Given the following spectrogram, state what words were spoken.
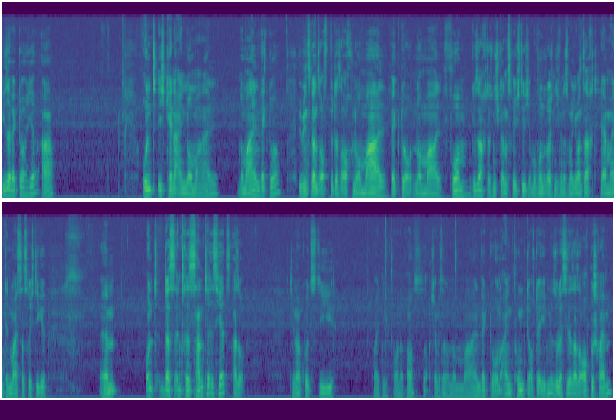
dieser Vektor hier, A. Und ich kenne einen normal, normalen Vektor. Übrigens ganz oft wird das auch Normalvektor Normalform gesagt. Das ist nicht ganz richtig, aber wundert euch nicht, wenn das mal jemand sagt. Er meint den meist das Richtige. Ähm, und das Interessante ist jetzt, also ich mal kurz die beiden hier vorne raus. So, ich habe jetzt noch einen normalen Vektor und einen Punkt auf der Ebene. So lässt sich das also auch beschreiben.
